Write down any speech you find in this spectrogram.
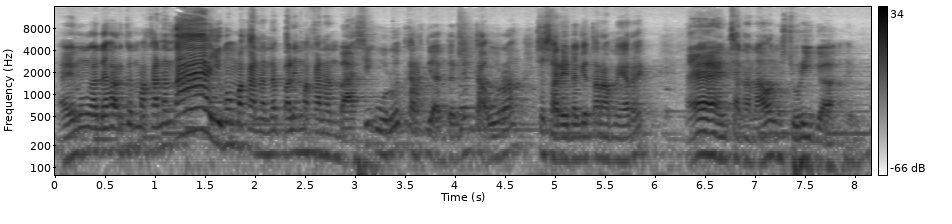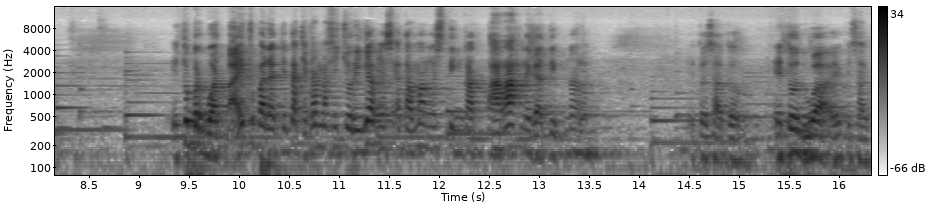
Ayo ada harga makanan, ah ieu mah makanan paling makanan basi urut karak diantarkan ke orang sesarina ge tara mere. Eh, cana naon geus curiga. Itu berbuat baik kepada kita, kita masih curiga geus eta mah geus tingkat parah negatifnya lah. Itu satu. Itu dua ya kisah.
